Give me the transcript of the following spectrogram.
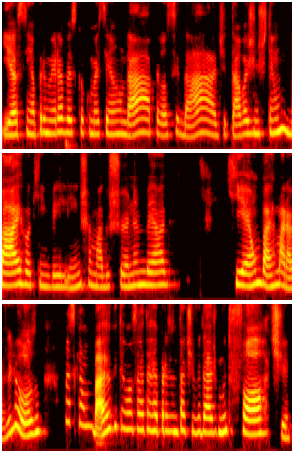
E assim, a primeira vez que eu comecei a andar pela cidade e tal, a gente tem um bairro aqui em Berlim chamado Schönenberg, que é um bairro maravilhoso, mas que é um bairro que tem uma certa representatividade muito forte,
